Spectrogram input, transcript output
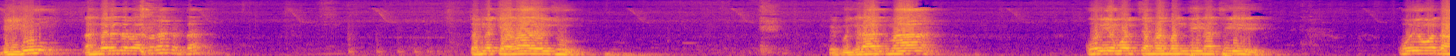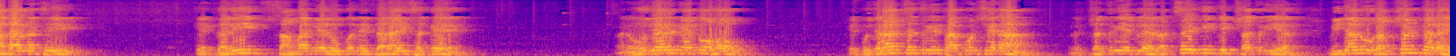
બીજું અંદર અંદર વાતો ના કરતા? તમને કહેવા આવ્યો છું કે ગુજરાતમાં કોઈ એવો ચમરબંધી નથી, કોઈ એવો દાદા નથી કે ગરીબ સામાન્ય લોકોને ડરાઈ શકે. અને હું જયારે કહેતો હોઉં કે ગુજરાત ક્ષત્રિય ઠાકોર સેના એટલે ક્ષત્રિય એટલે રક્ષયથી ક્ષત્રિય, બીજાનું રક્ષણ કરે,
